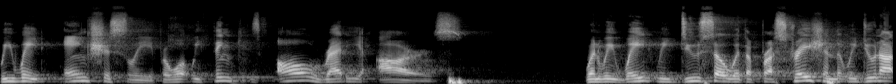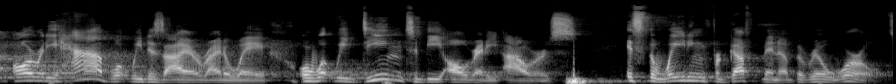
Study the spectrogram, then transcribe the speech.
we wait anxiously for what we think is already ours. When we wait, we do so with a frustration that we do not already have what we desire right away or what we deem to be already ours. It's the waiting for Guffman of the real world.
